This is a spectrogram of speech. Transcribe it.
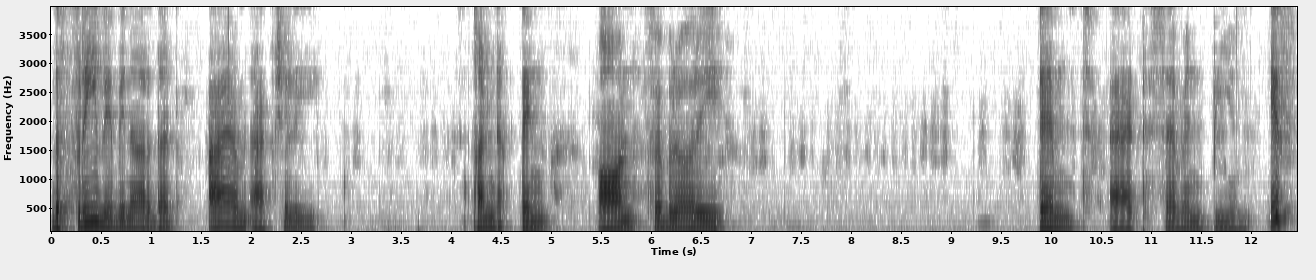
the free webinar that I am actually conducting on February 10th at 7 pm. If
